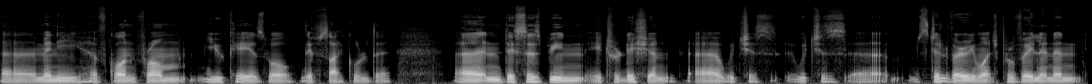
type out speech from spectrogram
Uh, many have gone from UK as well. They've cycled there and this has been a tradition uh, which is which is uh, still very much prevalent and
